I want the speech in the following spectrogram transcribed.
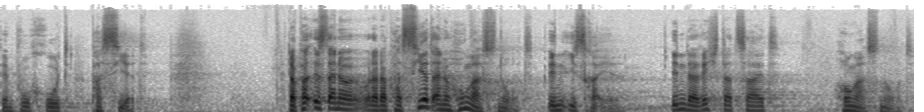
dem Buch Ruth passiert. Da, ist eine, oder da passiert eine Hungersnot in Israel. In der Richterzeit Hungersnot.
